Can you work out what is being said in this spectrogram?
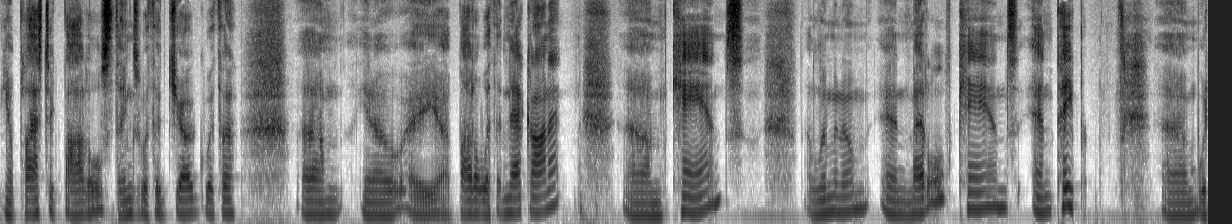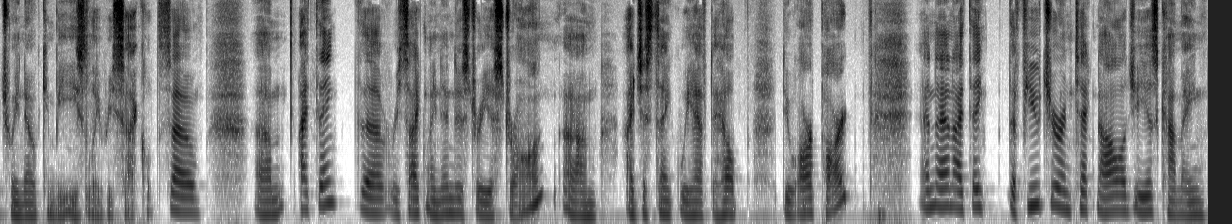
you know, plastic bottles, things with a jug with a, um, you know, a, a, bottle with a neck on it, um, cans, aluminum and metal cans, and paper. Um, which we know can be easily recycled. So um, I think the recycling industry is strong. Um, I just think we have to help do our part. And then I think the future and technology is coming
